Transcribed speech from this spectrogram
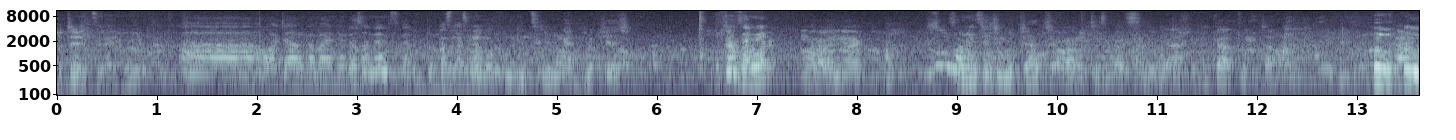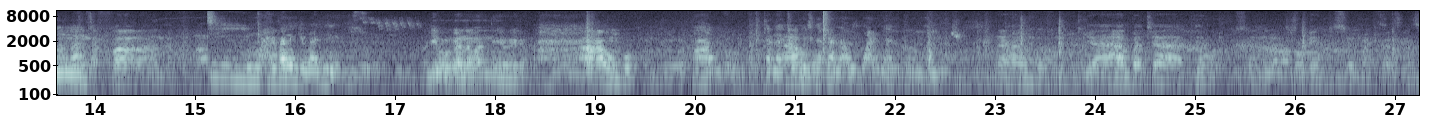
totevedzera iwewe watanga manje tichingojaja vanhu tisingazivi zvemukati andafara mwari vanenge vanewe ivo kana vanewe kana kana but thank you so much thank you so much for this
